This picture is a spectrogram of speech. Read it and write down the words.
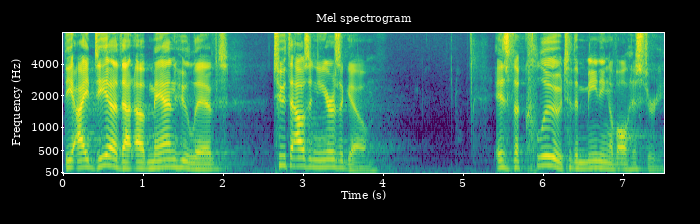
The idea that a man who lived 2,000 years ago is the clue to the meaning of all history.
